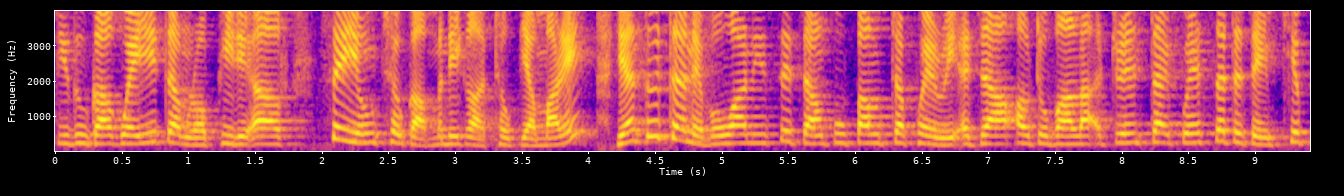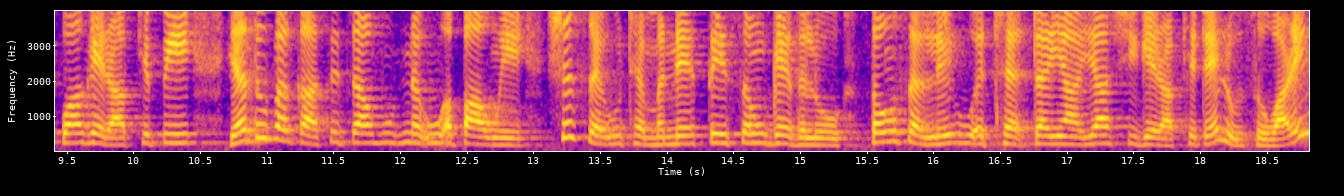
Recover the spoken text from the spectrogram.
ပြည်သူ့ကာကွယ်ရေးတပ်မတော် PDF စစ်ရုံးချုပ်ကမနေ့ကထုတ်ပြန်ပါတယ်။ရန်သူတပ်နဲ့ဘဝနီစစ်ကြောင်းပူးပေါင်းတပ်ဖွဲ့တွေအကြားအော်တိုဘာလအတွင်းတိုက်ပွဲ17ကြိမ်ဖြစ်ပွားခဲ့တာဖြစ်ပြီးရန်သူဘက်ကစစ်ကြောင်းမှု2ဦးအပါအဝင်80ဦးထက်မနည်းသေဆုံးခဲ့တယ်လို့34ဦးအထက်တန်ရာရရှိခဲ့တာဖြစ်တယ်လို့ဆိုပါတယ်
